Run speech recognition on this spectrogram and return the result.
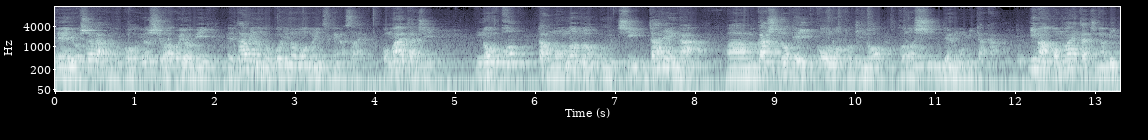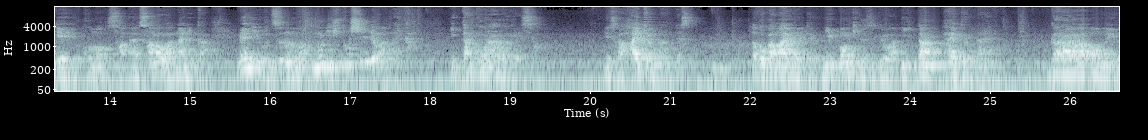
えー、ヨシャラクの子ヨシュアおよび民の残りの者に告げなさい。お前たち残った者のうち誰があ昔の栄光の時のこの神殿を見たか。今お前たちが見ているこの様は何か。目に映るのは無に等しいではないか。一旦こうなるわけですよ。いいですか？廃墟になるんです。僕は前から言ってる。日本キリスト教は一旦廃墟になれガラガラポンがいる。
